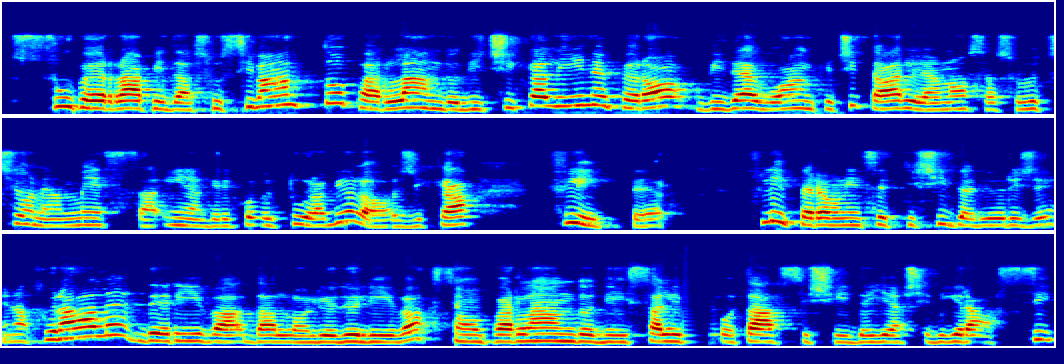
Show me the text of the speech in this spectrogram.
Super rapida su Sivanto, parlando di cicaline, però vi devo anche citare la nostra soluzione ammessa in agricoltura biologica, Flipper. Flipper è un insetticida di origine naturale, deriva dall'olio di oliva, stiamo parlando di sali potassici degli acidi grassi,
